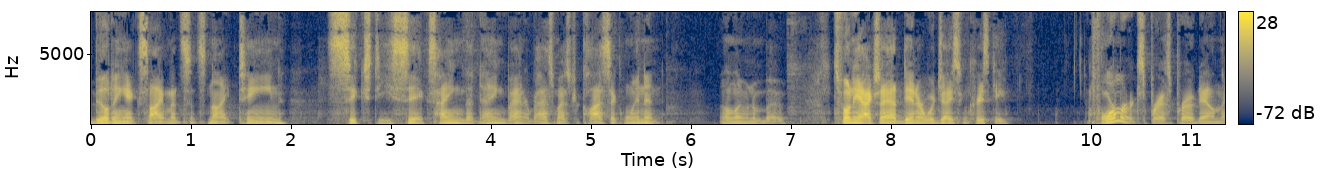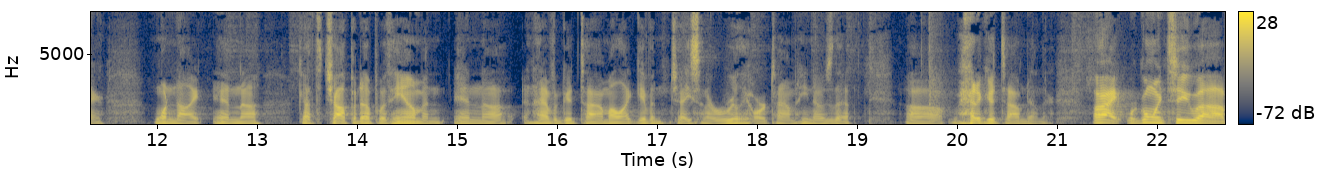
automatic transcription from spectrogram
building excitement since 1966. Hang the dang banner. Bassmaster Classic winning aluminum boat. It's funny, I actually had dinner with Jason Christie, former Express Pro down there one night, and uh, got to chop it up with him and and uh, and have a good time. I like giving Jason a really hard time. He knows that. Uh, we had a good time down there. All right, we're going to. Uh,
